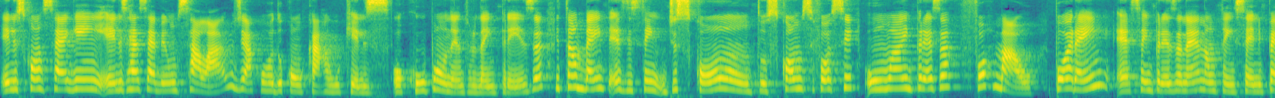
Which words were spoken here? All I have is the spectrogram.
eles conseguem, eles recebem um salário de acordo com o cargo que eles ocupam dentro da empresa e também existem descontos, como se fosse uma empresa formal. Porém, essa empresa né, não tem CNPJ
